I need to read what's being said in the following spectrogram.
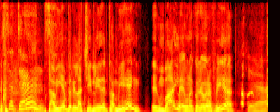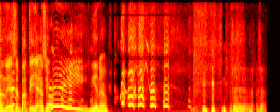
It's a dance. Está bien, pero la cheerleader también. Es un baile, es una coreografía. Yeah. Cuando ellas se patillan así, "Wii", you know.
